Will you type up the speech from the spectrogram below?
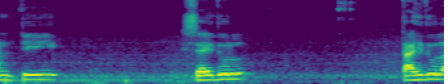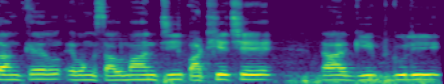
আন্টি সেইদুল তাহিদুল আঙ্কেল এবং সালমানটি পাঠিয়েছে। তার গিফটগুলি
